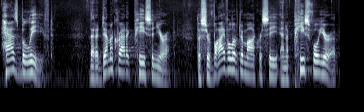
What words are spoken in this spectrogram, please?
has believed that a democratic peace in Europe, the survival of democracy and a peaceful Europe,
